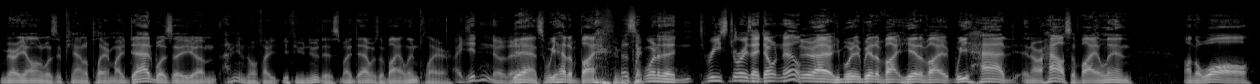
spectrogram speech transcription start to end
Mary Ellen was a piano player. My dad was a um, I don't even know if I if you knew this. My dad was a violin player. I didn't know that. Yeah, so we had a violin. That's like one of the three stories I don't know. Yeah, we had a vi- he had a vi- we had in our house a violin on the wall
